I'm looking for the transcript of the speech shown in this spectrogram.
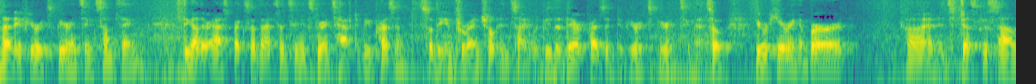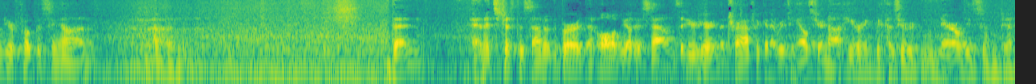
that if you're experiencing something, the other aspects of that sensing experience have to be present. So the inferential insight would be that they're present if you're experiencing that. So you're hearing a bird, uh, and it's just the sound you're focusing on. Um, then and it's just the sound of the bird, then all of the other sounds that you're hearing, the traffic and everything else, you're not hearing because you're narrowly zoomed in.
